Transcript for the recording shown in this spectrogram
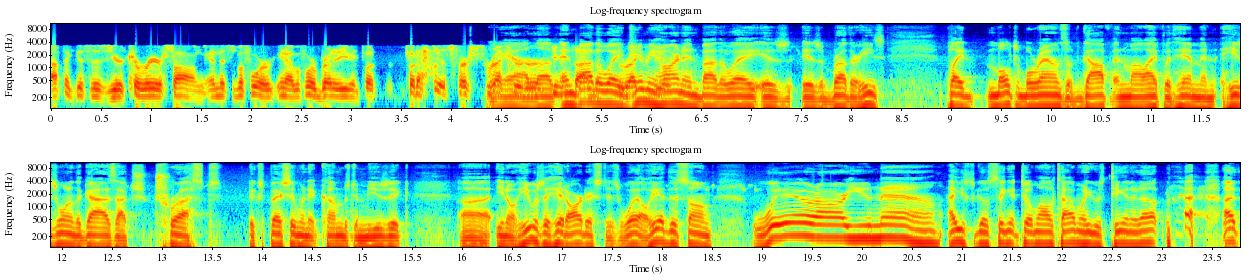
I think this is your career song. And this is before, you know, before Brett even put put out his first record. Yeah, I love. And by the way, record Jimmy. Harnen, by the way, is is a brother. He's played multiple rounds of golf in my life with him, and he's one of the guys I tr- trust, especially when it comes to music. Uh, you know, he was a hit artist as well. He had this song, "Where Are You Now." I used to go sing it to him all the time when he was teeing it up. I,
